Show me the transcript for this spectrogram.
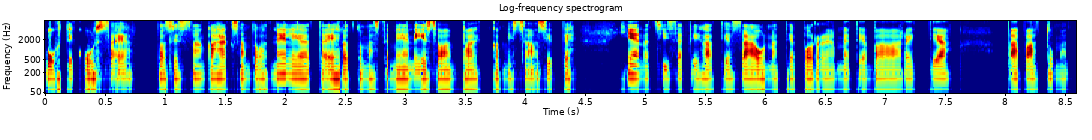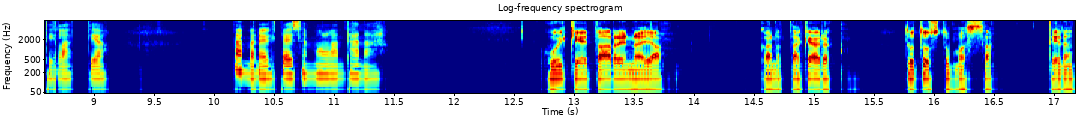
huhtikuussa ja tosissaan 8004, että ehdottomasti meidän isoin paikka, missä on sitten hienot sisäpihat ja saunat ja porjamet ja baarit ja tapahtumatilat ja tämmöinen yhteisö me ollaan tänään. Huikea tarina ja kannattaa käydä tutustumassa teidän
